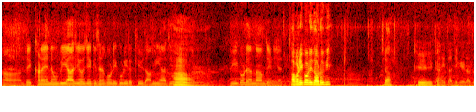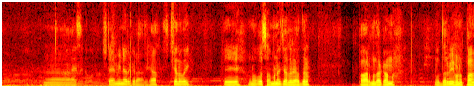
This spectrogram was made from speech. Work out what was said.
ਹਾਂ ਦੇਖਣੇ ਨੂੰ ਵੀ ਆ ਜਿਓ ਜੇ ਕਿਸੇ ਨੇ ਘੋੜੀ ਘੋੜੀ ਰੱਖੀ ਵੀ ਤਾਂ ਵੀ ਆ ਜਿਓ। ਹਾਂ। 20 ਘੋੜੇ ਦਾ ਨਾਮ ਦੇਣੇ ਅੱਜ। ਆਪਣੀ ਘੋੜੀ ਦੌੜੂਗੀ? ਹਾਂ। ਚਲ ਠੀਕ ਹੈ ਨਹੀਂ ਤਾਂ ਅੱਜ ਗੇੜਾ ਦਵਾਉਣਾ ਹਾਂ ਟਾਈਮ ਹੀ ਦਵਾਉਣਾ ਸਟੈਮਿਨਰ ਕਰਾ ਰਿਹਾ। ਚਲੋ ਬਾਈ। ਤੇ ਹੁਣ ਉਹ ਸਾਹਮਣੇ ਚੱਲ ਰਿਹਾ ਉਧਰ ਫਾਰਮ ਦਾ ਕੰਮ। ਉਧਰ ਵੀ ਹੁਣ ਆਪਾਂ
